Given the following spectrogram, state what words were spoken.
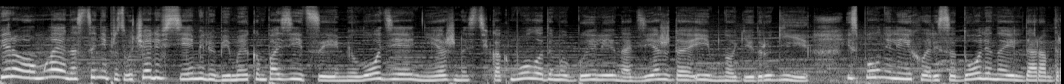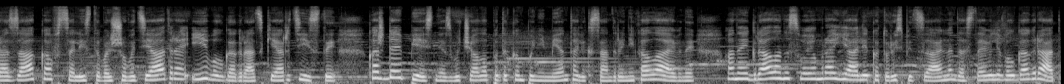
1 мая на сцене прозвучали всеми любимые композиции «Мелодия», «Нежность», «Как молоды мы были», «Надежда» и многие другие. Исполнили их Лариса Долина, Ильдар Авдразаков, солисты Большого театра и волгоградские артисты. Каждая песня звучала под аккомпанемент Александры Николаевны. Она играла на своем рояле, который специально доставили в Волгоград.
